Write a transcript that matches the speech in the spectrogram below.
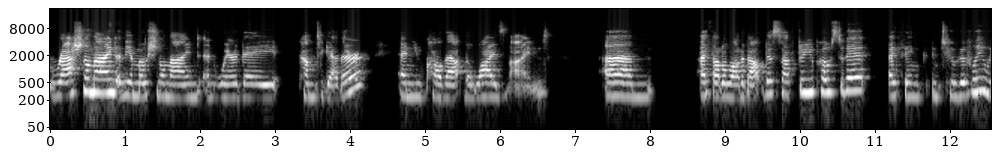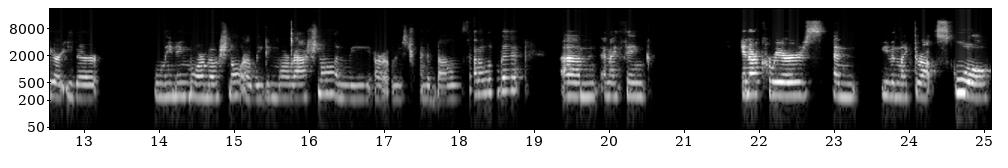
rational mind and the emotional mind and where they come together and you call that the wise mind. Um, I thought a lot about this after you posted it. I think intuitively we are either leaning more emotional or leading more rational, and we are always trying to balance that a little bit. Um, and I think in our careers and even like throughout school,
